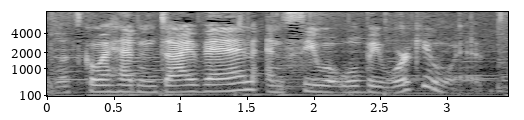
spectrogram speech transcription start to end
So let's go ahead and dive in and see what we'll be working with.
